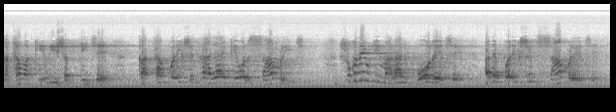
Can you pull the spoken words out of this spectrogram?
કથામાં કેવી શક્તિ છે? કથા પરીક્ષિત રાજાએ કેવલ સાંભળી છે. સુખદેવજી મહારાજ બોલે છે અને પરીક્ષિત સાંભળે છે.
